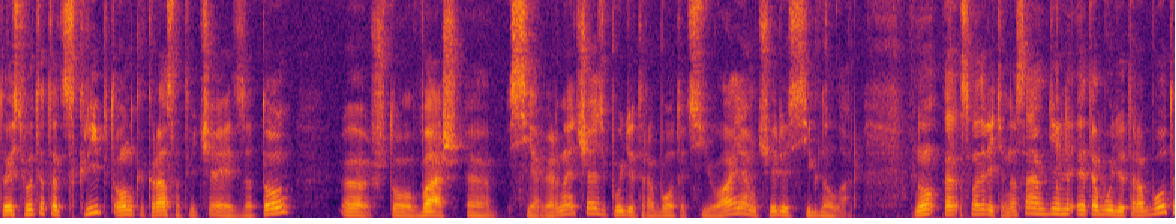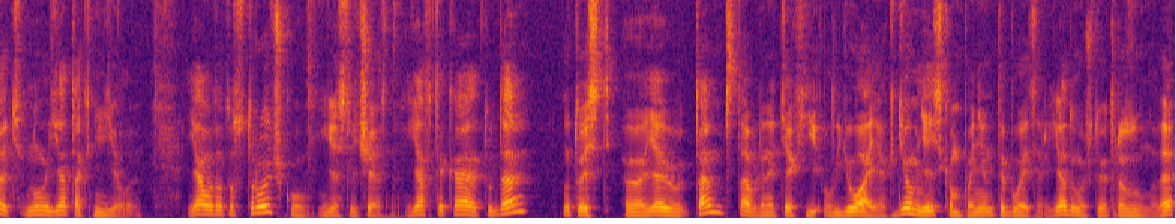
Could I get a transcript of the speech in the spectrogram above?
то есть вот этот скрипт он как раз отвечает за то э, что ваш э, серверная часть будет работать с UI через SignalR. Ну, э, смотрите, на самом деле это будет работать, но я так не делаю. Я вот эту строчку, если честно, я втыкаю туда, ну, то есть, э, я там ставлю на тех UI, где у меня есть компоненты Blazor. Я думаю, что это разумно, да?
